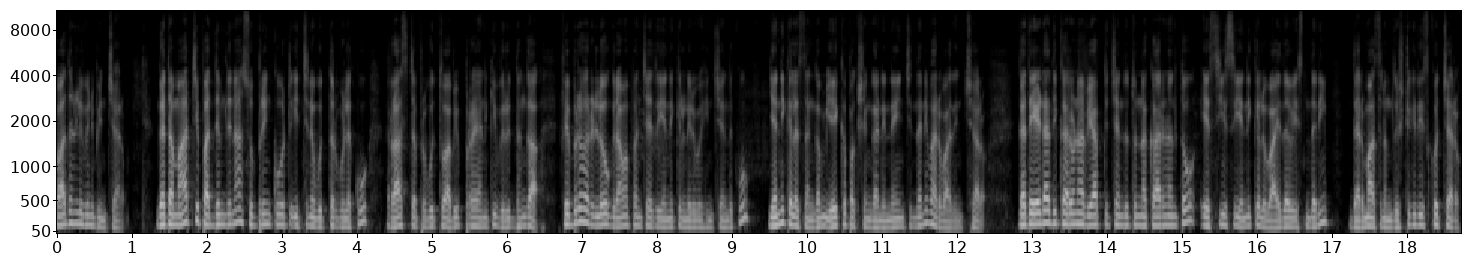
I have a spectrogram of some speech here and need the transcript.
వాదనలు వినిపించారు. గత మార్చి పద్దెనిమిదిన సుప్రీంకోర్టు ఇచ్చిన ఉత్తర్వులకు రాష్ట్ర ప్రభుత్వ అభిప్రాయానికి విరుద్ధంగా ఫిబ్రవరిలో గ్రామ పంచాయతీ ఎన్నికలు నిర్వహించేందుకు ఎన్నికల సంఘం ఏకపక్షంగా నిర్ణయించిందని వారు వాదించారు. గత ఏడాది కరోనా వ్యాప్తి చెందుతున్న కారణంతో ఎస్ఈసీ ఎన్నికలు వాయిదా వేసిందని ధర్మాసనం దృష్టికి తీసుకొచ్చారు.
